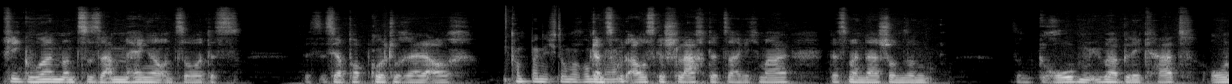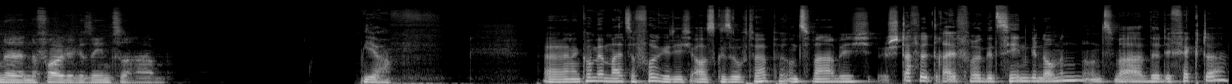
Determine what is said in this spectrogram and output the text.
Figuren und Zusammenhänge und so. Das, das ist ja popkulturell auch. Kommt man nicht drum herum. Ganz ja. gut ausgeschlachtet, sage ich mal. Dass man da schon so, ein, so einen groben Überblick hat, ohne eine Folge gesehen zu haben. Ja. Äh, dann kommen wir mal zur Folge, die ich ausgesucht habe. Und zwar habe ich Staffel 3, Folge 10 genommen. Und zwar The Defector.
